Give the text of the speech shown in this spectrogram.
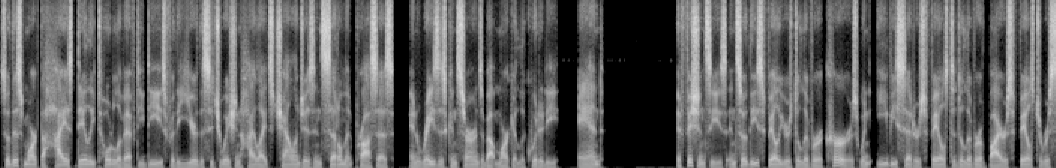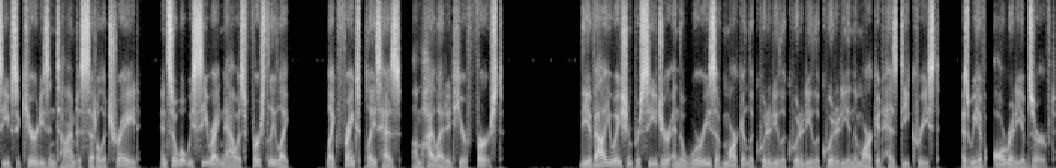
So this marked the highest daily total of FTDs for the year. The situation highlights challenges in settlement process and raises concerns about market liquidity and efficiencies. And so these failures deliver occurs when EV setters fails to deliver if buyers fails to receive securities in time to settle a trade. And so what we see right now is firstly, like, like Frank's Place has um, highlighted here first, the evaluation procedure and the worries of market liquidity, liquidity, liquidity in the market has decreased, as we have already observed.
